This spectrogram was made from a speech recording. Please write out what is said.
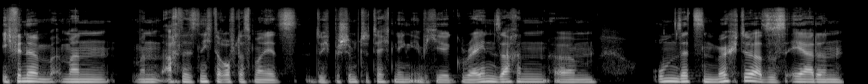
ich finde, man, man achtet jetzt nicht darauf, dass man jetzt durch bestimmte Techniken irgendwelche Grain-Sachen ähm, umsetzen möchte. Also es ist eher dann,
